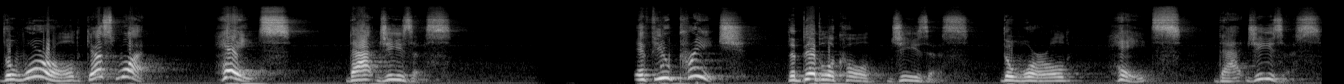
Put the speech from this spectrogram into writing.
the world, guess what? Hates that Jesus. If you preach the biblical Jesus, the world hates that Jesus.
